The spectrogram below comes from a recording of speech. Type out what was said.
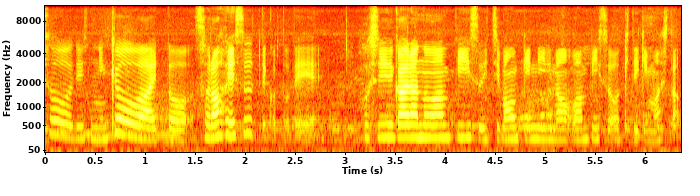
そうですね。今日はえっと空フェスってことで星柄のワンピース一番お気に入りのワンピースを着てきました。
